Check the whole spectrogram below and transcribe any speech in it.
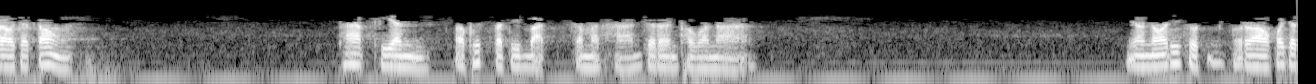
เราจะต้อง ภาพเพียนประพฤติปฏิบัติกรรมฐานเจริญภาวนา อย่างน้อยที่สุดเราก็จะ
